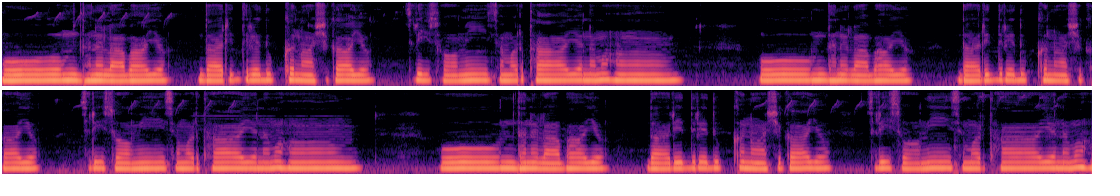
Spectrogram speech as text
ओम धनलाभाय दारिद्र्य दुःखनाशकाय श्री स्वामी समर्थाय नमः. ओम धनलाभाय दारिद्र्य दुःखनाशकाय श्री स्वामी समर्थाय नमः. ओम धनलाभाय दारिद्र्य दुःखनाशकाय श्री स्वामी समर्थाय नमः.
